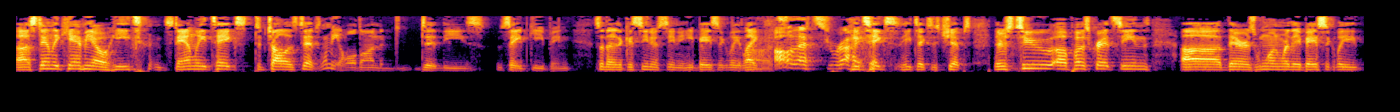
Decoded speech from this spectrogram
Uh, Stan Lee cameo. He Stan Lee takes T'Challa's tips. Let me hold on to, to these safekeeping. So there's a casino scene, and he basically like Oh, that's right. he takes he takes his chips. There's two uh, post credit scenes. Uh, there's one where they basically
